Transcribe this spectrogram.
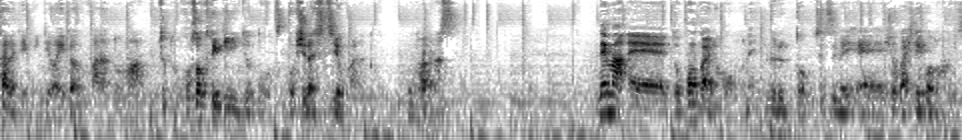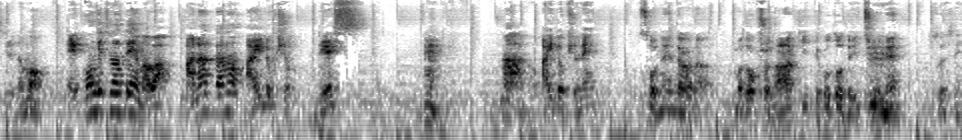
食べてみてはいかがかなとまあちょっと補足的にちょっとおお知らせしようかなと思います、で、まあ、えっ、と、今回の方もね、ぬるっと説明、えー紹介していこうと思うんですけれども、えー今月のテーマは、あなたの愛読書です。うん。まあ、あの、愛読書ね。そうねだから、まあ、読書の秋ってことで一応ね、そうですね。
